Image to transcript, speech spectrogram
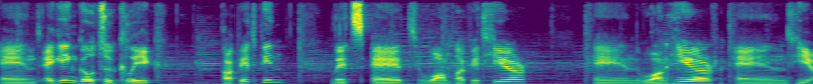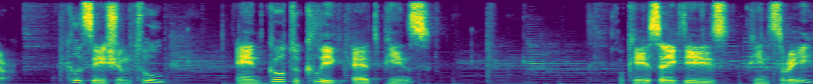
and again go to click puppet pin. Let's add one puppet here and one here and here. Click station tool and go to click add pins. Okay, select this pin 3,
